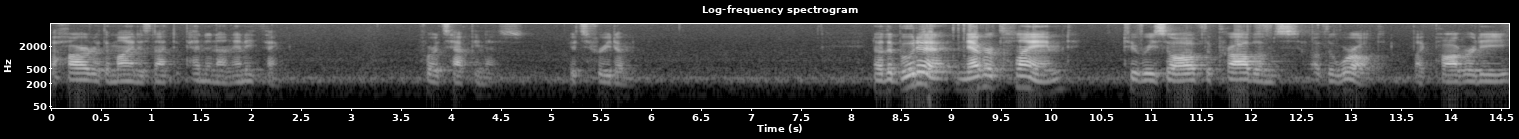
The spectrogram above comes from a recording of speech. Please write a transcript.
The heart or the mind is not dependent on anything for its happiness, its freedom. Now, the Buddha never claimed to resolve the problems of the world, like poverty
